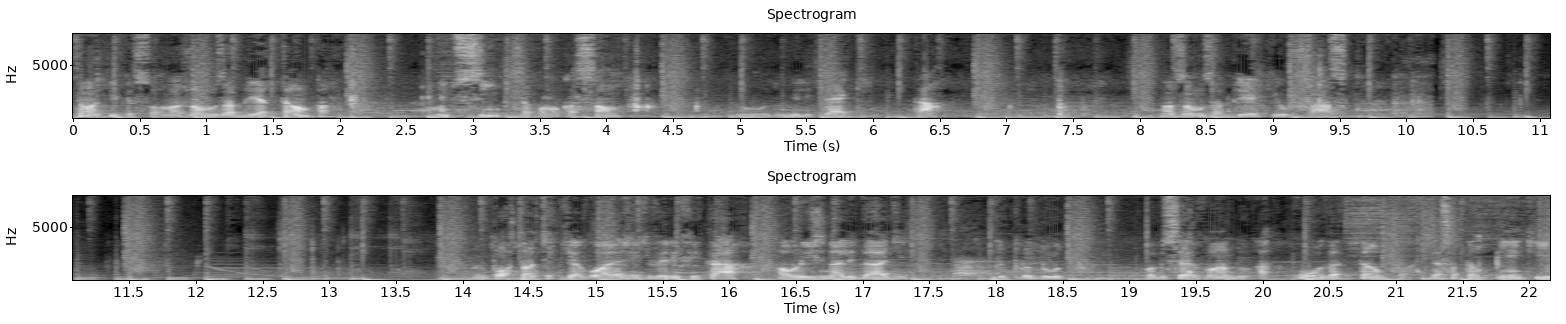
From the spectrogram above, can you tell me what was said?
Então aqui pessoal, nós vamos abrir a tampa. É muito simples a colocação do, do Militec, tá? Nós vamos abrir aqui o frasco. O importante aqui agora é a gente verificar a originalidade do produto, observando a cor da tampa, dessa tampinha aqui,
